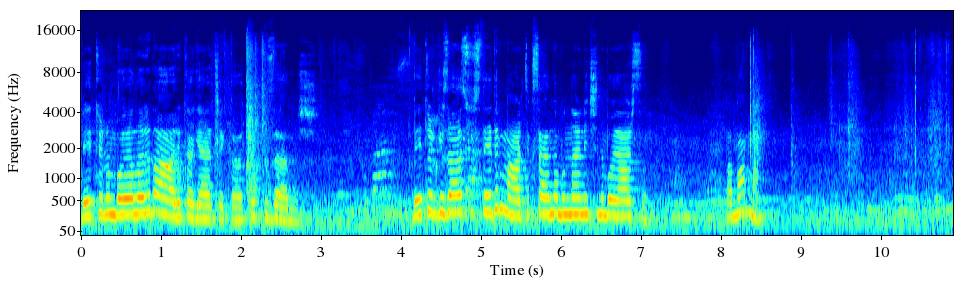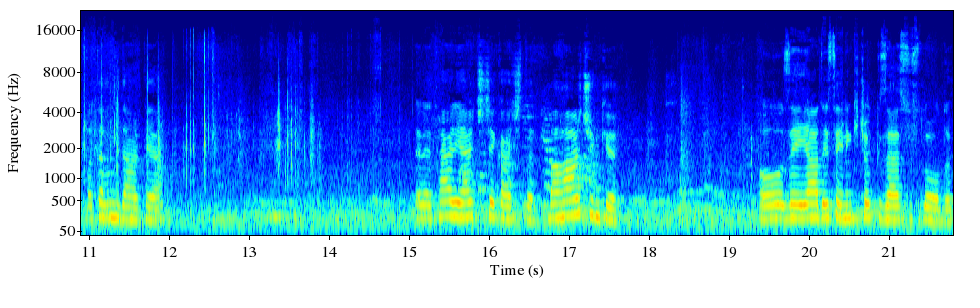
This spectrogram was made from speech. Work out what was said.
Betül'ün boyaları da harika gerçekten. Çok güzelmiş. Betül güzel süsledin mi? Artık sen de bunların içini boyarsın. Tamam mı? Bakalım bir de arkaya. Evet her yer çiçek açtı. Bahar çünkü. O Zeyya de seninki çok güzel süslü oldu.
